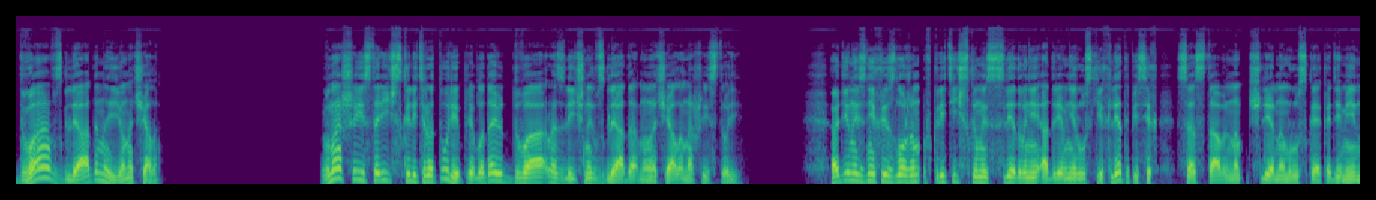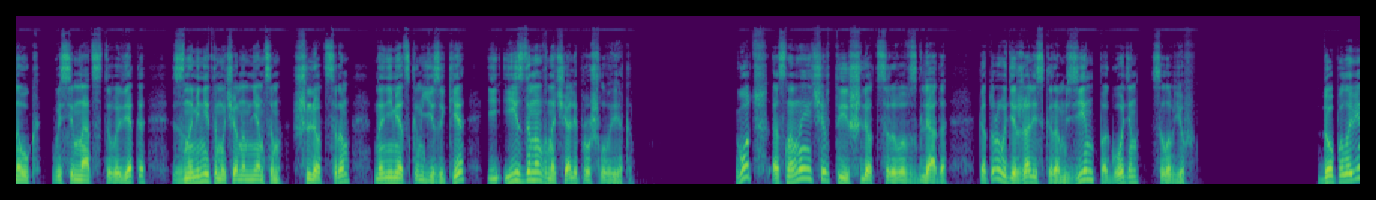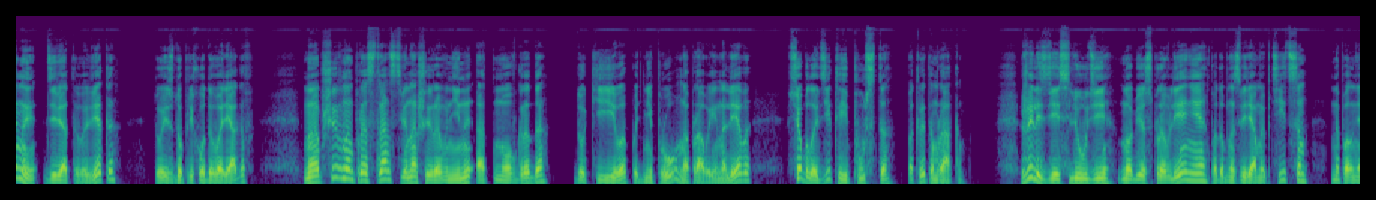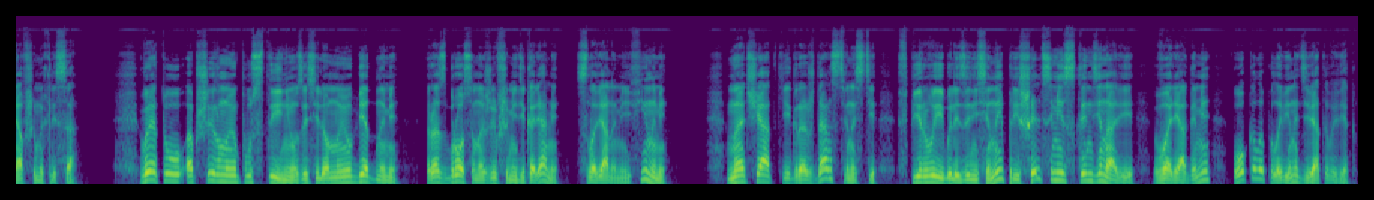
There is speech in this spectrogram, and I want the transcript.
Два взгляда на ее начало. В нашей исторической литературе преобладают два различных взгляда на начало нашей истории. Один из них изложен в критическом исследовании о древнерусских летописях, составленном членом Русской академии наук XVIII века, знаменитым ученым-немцем Шлёцером на немецком языке и изданном в начале прошлого века. Вот основные черты шлёцерова взгляда, которого держались Карамзин, Погодин, Соловьев. До половины IX века, то есть до прихода варягов, на обширном пространстве нашей равнины от Новгорода до Киева, по Днепру, направо и налево, все было дико и пусто, покрыто мраком. Жили здесь люди, но без правления, подобно зверям и птицам, наполнявшим их леса. В эту обширную пустыню, заселенную бедными, разбросанно жившими дикарями, славянами и финнами, начатки гражданственности впервые были занесены пришельцами из Скандинавии, варягами, около половины IX века.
